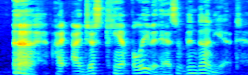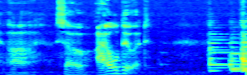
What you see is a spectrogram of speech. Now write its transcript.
I, I just can't believe it hasn't been done yet. Uh, so I will do it.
